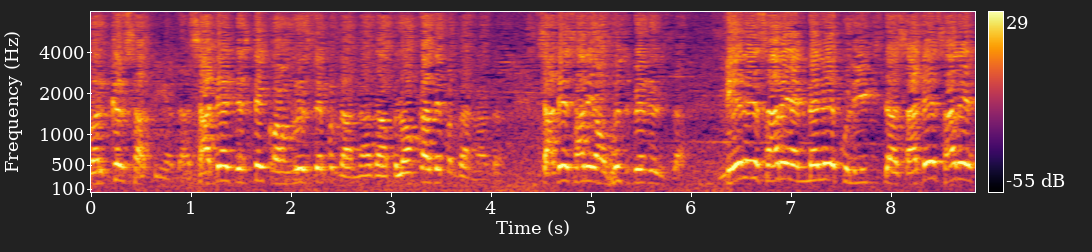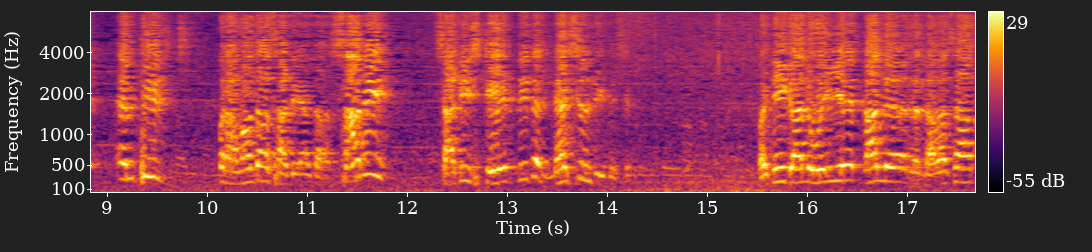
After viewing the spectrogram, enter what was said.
ਵਰਕਰ ਸਾਥੀਆਂ ਦਾ, ਸਾਡੇ ਡਿਸਟ੍ਰਿਕਟ ਕਾਂਗਰਸ ਦੇ ਪ੍ਰਧਾਨਾਂ ਦਾ, ਬਲਾਕਾਂ ਦੇ ਪ੍ਰਧਾਨਾਂ ਦਾ, ਸਾਡੇ ਸਾਰੇ ਆਫਿਸ ਬੇਅਰਸ ਦਾ, ਮੇਰੇ ਸਾਰੇ ਐਮਐਲਏ ਕੁਲੀਗਸ ਦਾ, ਸਾਡੇ ਸਾਰੇ ਐਮਪੀ ਭਰਾਵਾਂ ਦਾ, ਸਾਡਿਆਂ ਦਾ, ਸਾਰੀ ਸਾਡੀ ਸਟੇਟ ਦੀ ਤੇ ਨੈਸ਼ਨਲ ਲੀਡਰਸ਼ਿਪ ਵੱਡੀ ਗੱਲ ਹੋਈ ਹੈ ਕੱਲ ਰੰਧਾਵਾ ਸਾਹਿਬ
